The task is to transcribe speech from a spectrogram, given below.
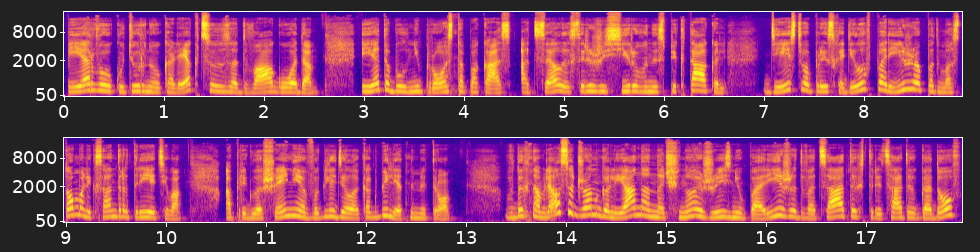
первую кутюрную коллекцию за два года. И это был не просто показ, а целый срежиссированный спектакль. Действо происходило в Париже под мостом Александра Третьего, а приглашение выглядело как билет на метро. Вдохновлялся Джон Гальяно ночной жизнью Парижа 20-30-х годов,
